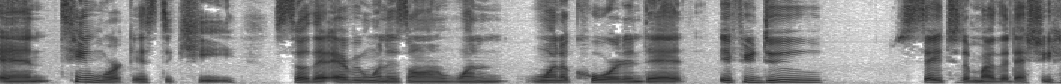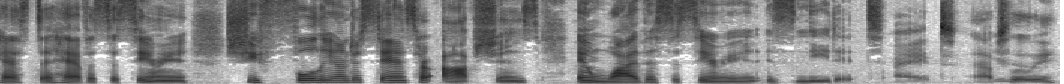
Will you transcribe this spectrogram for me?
and teamwork is the key so that everyone is on one one accord and that if you do say to the mother that she has to have a cesarean she fully understands her options and why the cesarean is needed. Right. Absolutely.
